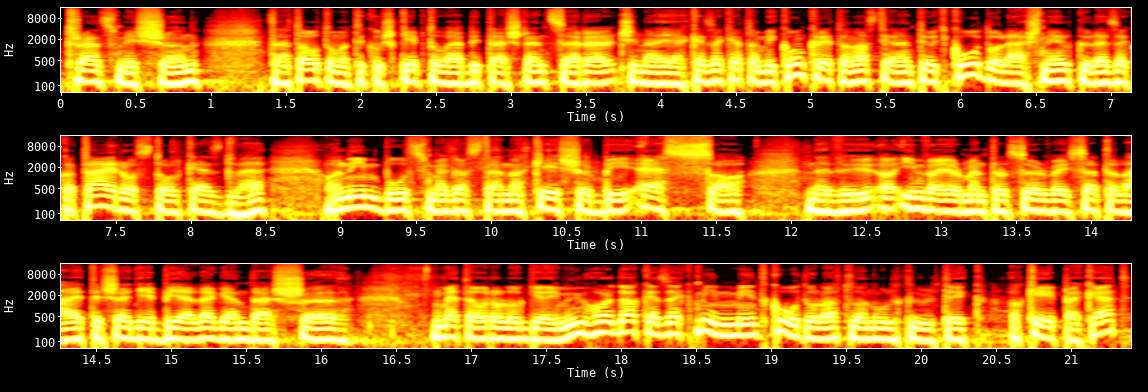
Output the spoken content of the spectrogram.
Transmission, tehát automatikus képtovábbítás rendszerrel csinálják ezeket, ami konkrétan azt jelenti, hogy kódolás nélkül ezek a Tyros-tól kezdve a Nimbus, meg aztán a későbbi ESSA nevű a Environmental Survey Satellite és egyéb ilyen legendás meteorológiai műholdak, ezek mind-mind kódolatlanul küldték a képeket,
